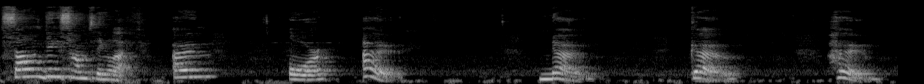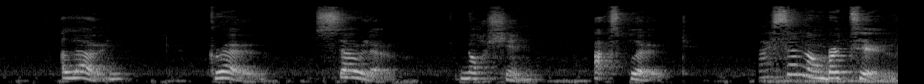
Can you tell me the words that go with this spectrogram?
sounding something like O or O. No, go, home, alone, grow, solo, notion, explode. Lesson number two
